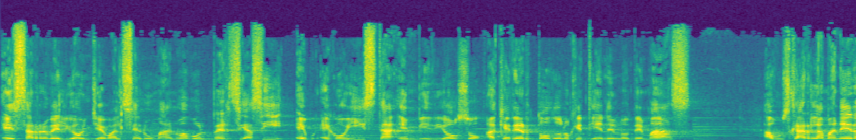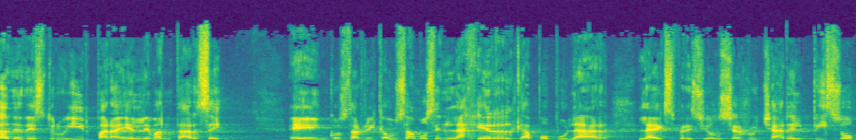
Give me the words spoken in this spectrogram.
esa rebelión lleva al ser humano a volverse así, e-, egoísta, envidioso, a querer todo lo que tienen los demás, a buscar la manera de destruir para él levantarse. En Costa Rica usamos en la jerga popular la expresión serruchar el piso.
